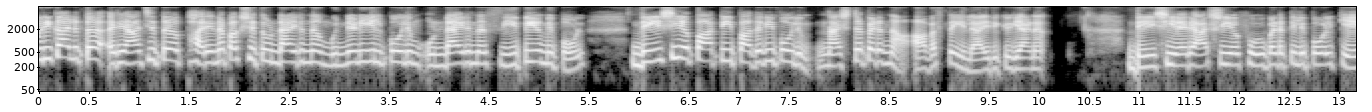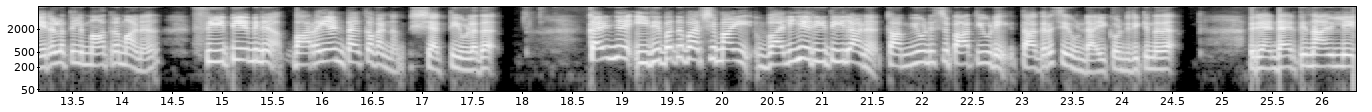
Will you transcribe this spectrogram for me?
ഒരു കാലത്ത് രാജ്യത്ത് ഭരണപക്ഷത്തുണ്ടായിരുന്ന മുന്നണിയിൽ പോലും ഉണ്ടായിരുന്ന സി പി എം ഇപ്പോൾ ദേശീയ പാർട്ടി പദവി പോലും നഷ്ടപ്പെടുന്ന അവസ്ഥയിലായിരിക്കുകയാണ്. ദേശീയ രാഷ്ട്രീയ ഭൂപടത്തിൽ ഇപ്പോൾ കേരളത്തിൽ മാത്രമാണ് സി പി എമ്മിന് പറയാൻ തക്കവണ്ണം ശക്തിയുള്ളത്. കഴിഞ്ഞ ഇരുപത് വർഷമായി വലിയ രീതിയിലാണ് കമ്മ്യൂണിസ്റ്റ് പാർട്ടിയുടെ തകർച്ചയുണ്ടായിക്കൊണ്ടിരിക്കുന്നത് രണ്ടായിരത്തി നാലിലെ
